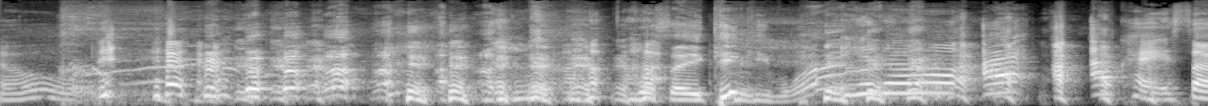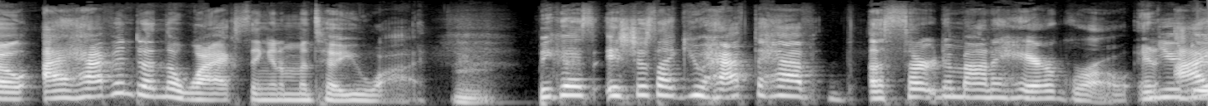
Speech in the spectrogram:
Oh. We'll say kinky. What? you know, I okay, so I haven't done the waxing, and I'm gonna tell you why. Mm. Because it's just like you have to have a certain amount of hair grow, and I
